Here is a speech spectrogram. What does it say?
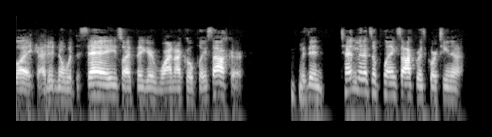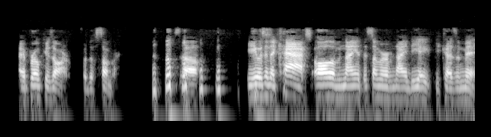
Like, I didn't know what to say. So I figured, why not go play soccer? Within 10 minutes of playing soccer with Cortina, I broke his arm for the summer. So he was in a cast all of nine, the summer of 98 because of me.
